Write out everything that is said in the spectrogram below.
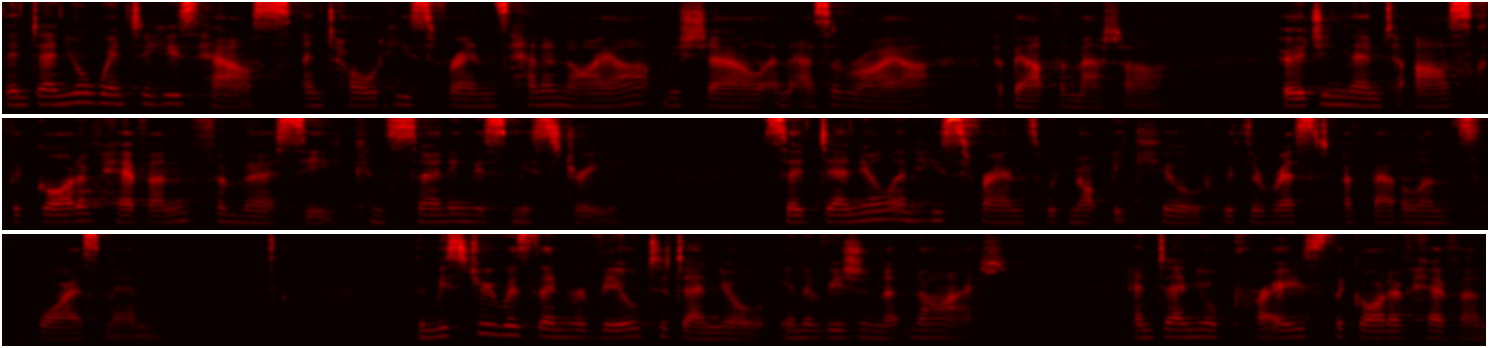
Then Daniel went to his house and told his friends Hananiah, Mishael, and Azariah about the matter, urging them to ask the God of heaven for mercy concerning this mystery so Daniel and his friends would not be killed with the rest of Babylon's wise men. The mystery was then revealed to Daniel in a vision at night, and Daniel praised the God of heaven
